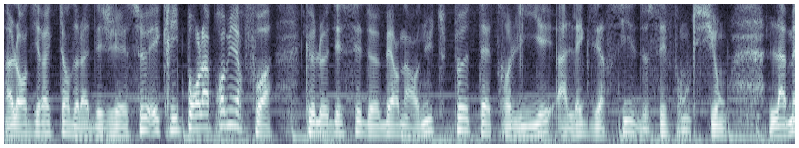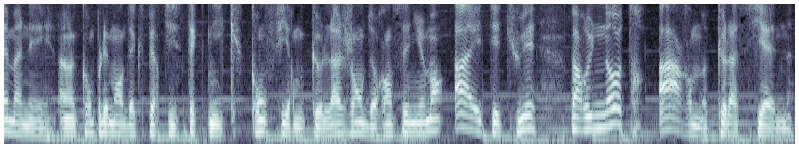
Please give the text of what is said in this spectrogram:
alors directeur de la DGSE, écrit pour la première fois que le décès de Bernard Nutt peut être lié à l'exercice de ses fonctions. La même année, un complément d'expertise technique confirme que l'agent de renseignement a été tué par une autre arme que la sienne.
